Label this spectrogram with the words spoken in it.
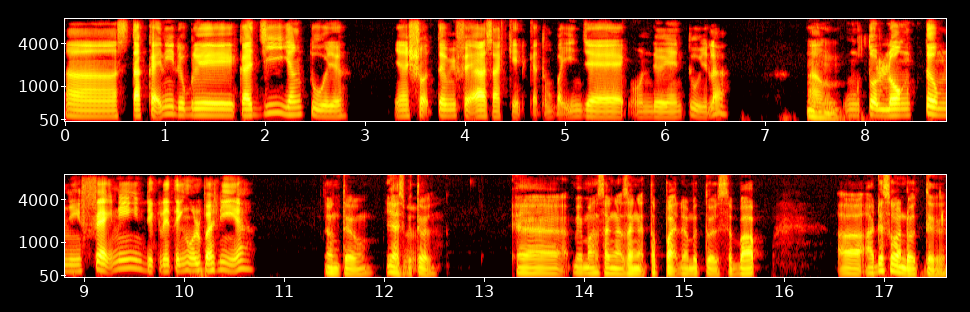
uh, setakat ni dia boleh kaji yang tu je. Yang short term effect lah sakit kat tempat inject, benda yang tu je lah. Uh, Mhm. Untuk long term punya effect ni dia kena tengok lepas ni lah. Long term. Yes, Hmm. betul. Uh, memang sangat-sangat tepat dan betul sebab uh, ada seorang doktor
